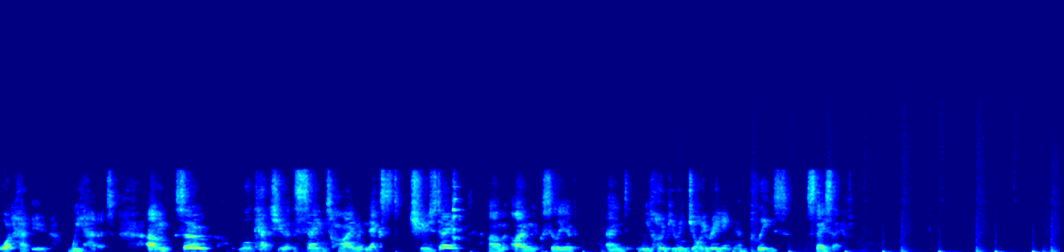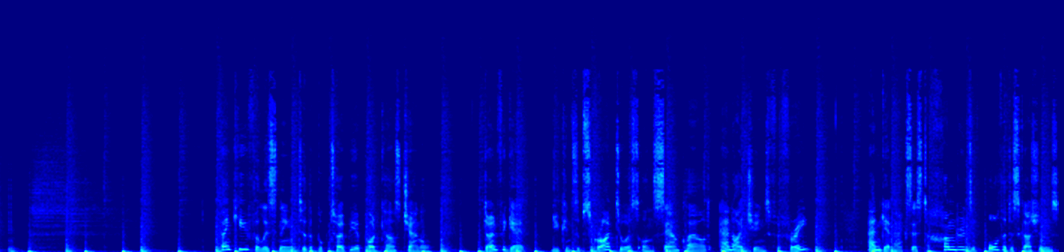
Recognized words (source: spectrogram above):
what have you. We have it. Um, so we'll catch you at the same time next Tuesday. Um, I'm Nick Vasiliev, and we hope you enjoy reading, and please stay safe. Thank you for listening to the Booktopia podcast channel. Don't forget, you can subscribe to us on SoundCloud and iTunes for free and get access to hundreds of author discussions,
